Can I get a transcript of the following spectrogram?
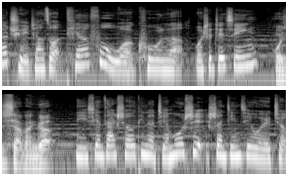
歌曲叫做《天赋我哭了》，我是知心。我是下半哥。你现在收听的节目是《圣经鸡尾酒》。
